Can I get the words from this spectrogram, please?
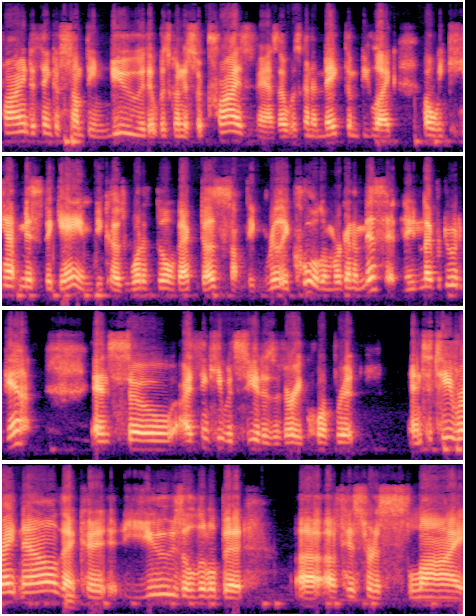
trying to think of something new that was going to surprise fans, that was going to make them be like, oh, we can't miss the game because what if Bill Veeck does something really cool and we're going to miss it and he'll never do it again? And so I think he would see it as a very corporate entity right now that could use a little bit uh, of his sort of sly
